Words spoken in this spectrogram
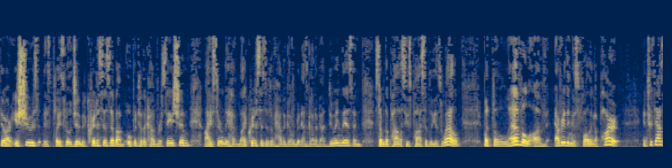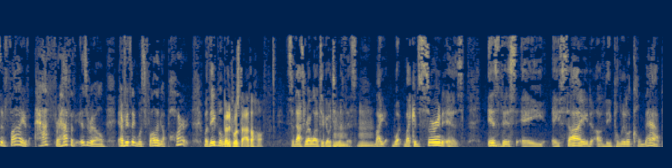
there are issues. There's place for legitimate criticism. I'm open to the conversation. I certainly have my criticisms of how the government has gone about doing this and some of the policies possibly as well. But the level of everything is falling apart. In 2005, half for half of Israel, everything was falling apart. What they believe, But it was the other half. so that's where I wanted to go to with mm, this. Mm. My what my concern is is this a a side of the political map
